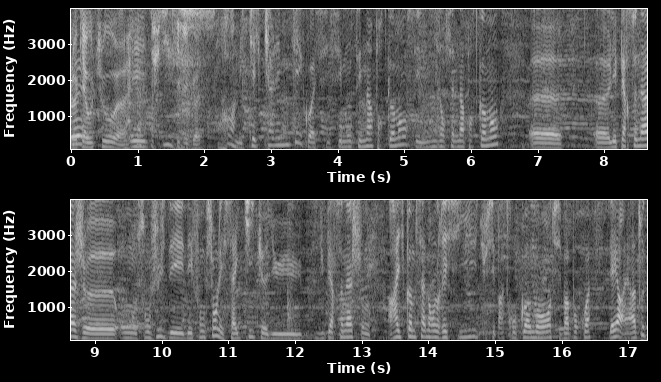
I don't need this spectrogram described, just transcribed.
le ouais. caoutchouc euh, Et tu dis, qui gigote. Oh mais quelle calamité quoi, c'est monté n'importe comment, c'est mis en scène n'importe comment. Euh, euh, les personnages euh, ont- sont juste des, fonctions, les sidekicks du, personnage arrivent comme ça dans le récit, tu sais pas trop comment, tu sais pas pourquoi. D'ailleurs, un truc,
